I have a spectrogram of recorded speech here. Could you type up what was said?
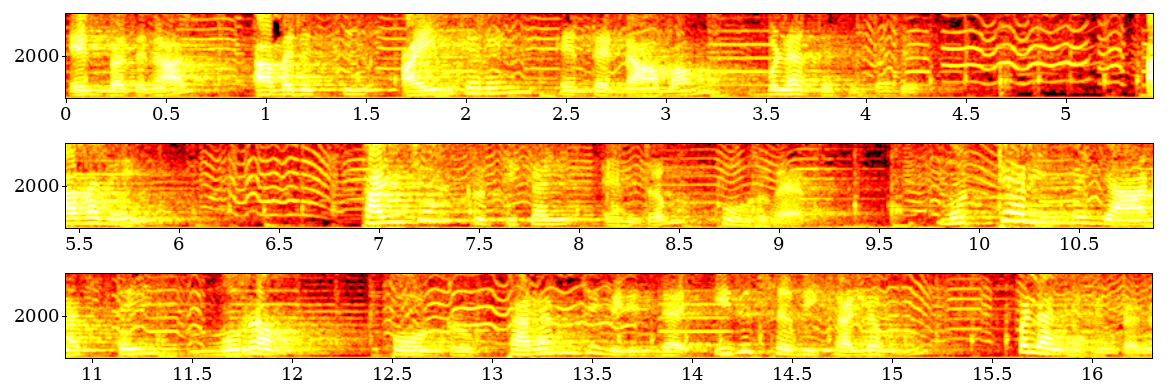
என்பதனால் அவருக்கு ஐங்கரன் என்ற நாமம் விளங்குகின்றது. அவரை பஞ்சாகிருத்திகள் என்றும் கூறுவர். முற்றறிந்த ஞானத்தை முறம் போன்று பறந்து விரிந்த இரு செவிகளும் விளங்குகின்றன.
